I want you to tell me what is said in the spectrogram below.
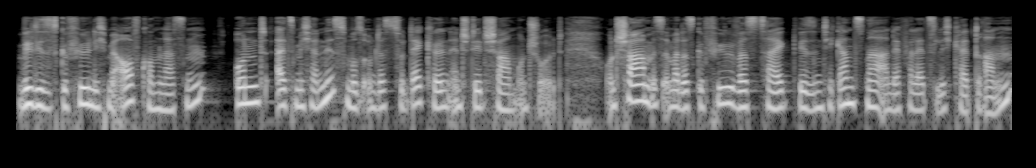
will dieses Gefühl nicht mehr aufkommen lassen. Und als Mechanismus, um das zu deckeln, entsteht Scham und Schuld. Und Scham ist immer das Gefühl, was zeigt, wir sind hier ganz nah an der Verletzlichkeit dran.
